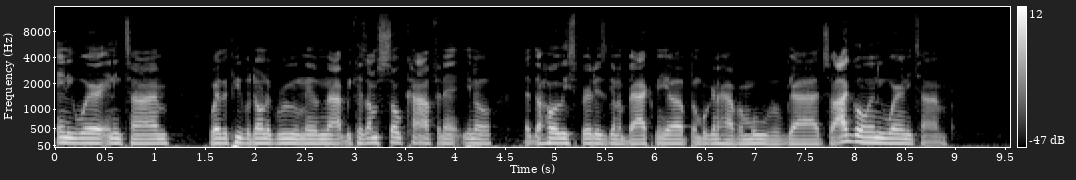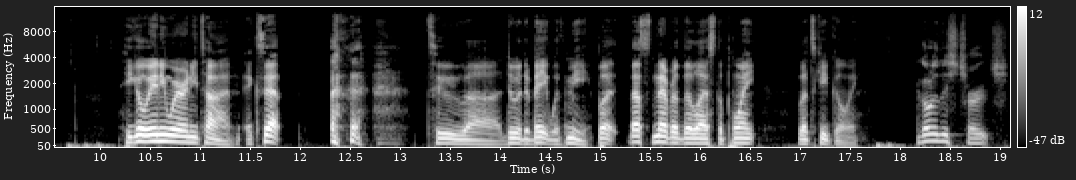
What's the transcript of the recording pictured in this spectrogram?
anywhere, anytime, whether people don't agree with me or not, because I'm so confident, you know, that the Holy Spirit is going to back me up, and we're going to have a move of God. So I go anywhere, anytime. He go anywhere, anytime, except to uh, do a debate with me. But that's nevertheless the point. Let's keep going. I go to this church,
